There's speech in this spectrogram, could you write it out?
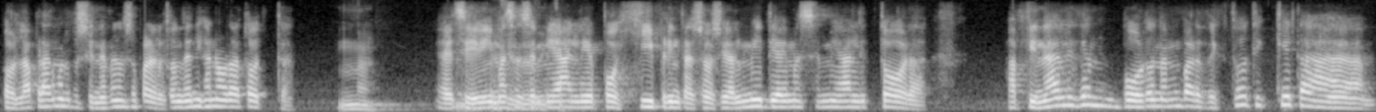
πολλά πράγματα που συνέβαιναν στο παρελθόν δεν είχαν ορατότητα. Ναι. Έτσι, είμαστε σε μια άλλη εποχή πριν τα social media, είμαστε σε μια άλλη τώρα. Απ' την άλλη δεν μπορώ να μην παραδεχτώ ότι και τα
